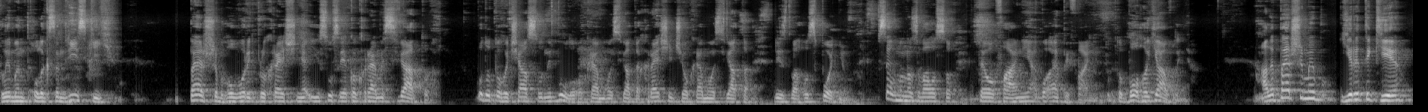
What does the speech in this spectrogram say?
Климент Олександрійський першим говорить про хрещення Ісуса як окреме свято, бо до того часу не було окремого свята хрещення чи окремого свята Різдва Господнього. Все воно називалося Теофанія або Епіфанія, тобто Богоявлення. Але першими єретики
